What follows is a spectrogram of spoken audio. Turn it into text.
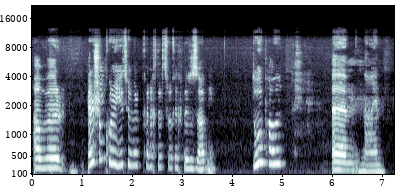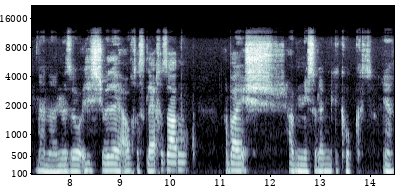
Aber er ist schon ein cooler YouTuber, kann ich nicht wirklich böse sagen. Du, Paul? Ähm, nein. Nein, nein. Also ich würde auch das gleiche sagen. Aber ich habe nicht so lange geguckt. Ja.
